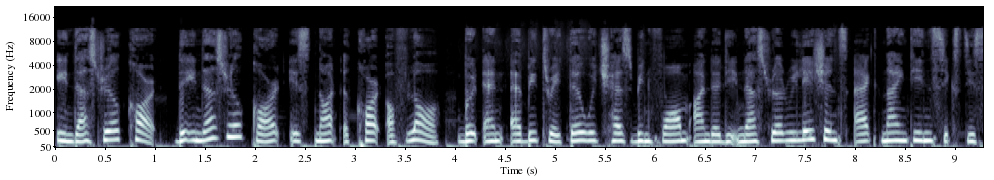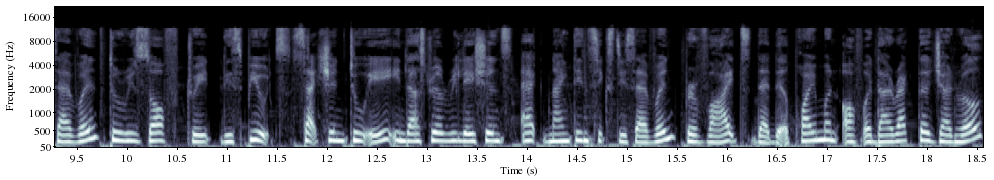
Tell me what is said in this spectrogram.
Industrial Court. The Industrial Court is not a court of law, but an arbitrator which has been formed under the Industrial Relations Act 1967 to resolve trade disputes. Section 2A Industrial Relations Act 1967 provides that the appointment of a Director General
